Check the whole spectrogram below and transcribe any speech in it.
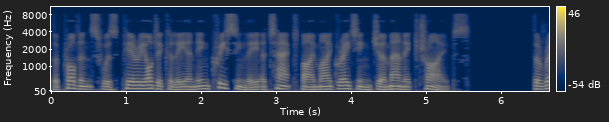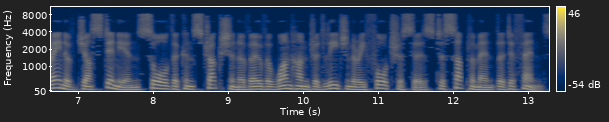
the province was periodically and increasingly attacked by migrating Germanic tribes. The reign of Justinian saw the construction of over 100 legionary fortresses to supplement the defense.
